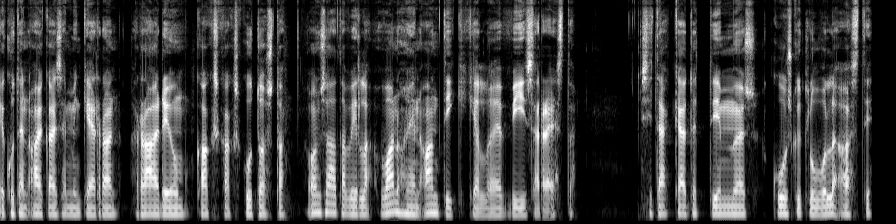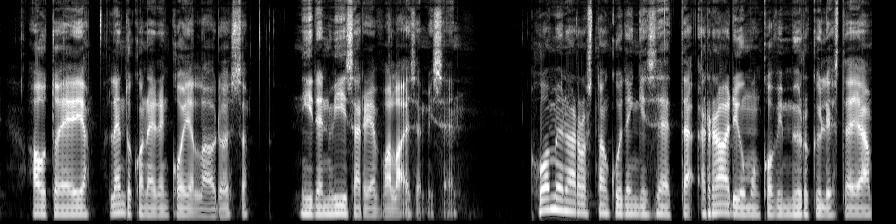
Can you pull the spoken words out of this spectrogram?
Ja kuten aikaisemmin kerroin, radium 226 on saatavilla vanhojen antiikkikellojen viisareista. Sitä käytettiin myös 60-luvulle asti autojen ja lentokoneiden kojelaudoissa niiden viisarien valaisemiseen. Huomionarvosta on kuitenkin se, että radium on kovin myrkyllistä ja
